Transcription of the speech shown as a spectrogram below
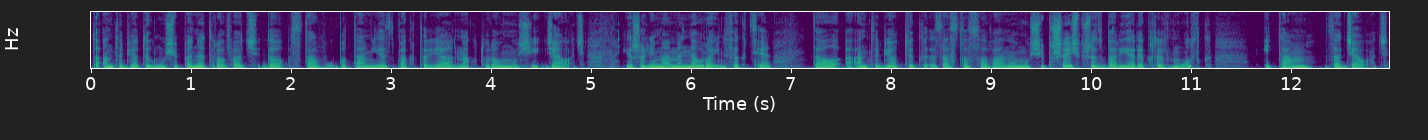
to antybiotyk musi penetrować do stawu, bo tam jest bakteria, na którą musi działać. Jeżeli mamy neuroinfekcję, to antybiotyk zastosowany musi przejść przez barierę krew-mózg i tam zadziałać.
